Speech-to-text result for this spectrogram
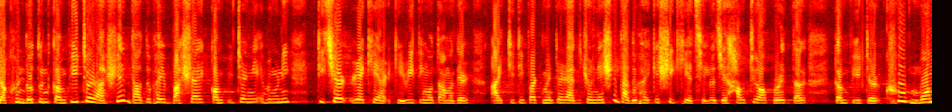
যখন নতুন কম্পিউটার আসে, দাদুভাই বাসায় কম্পিউটার নিয়ে এবং উনি টিচার রেখে আর কি, রীতিমতো আমাদের আইটি ডিপার্টমেন্টের একজন এসে দাদুভাইকে শিখিয়েছিল যে how to operate the computer খুব মন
